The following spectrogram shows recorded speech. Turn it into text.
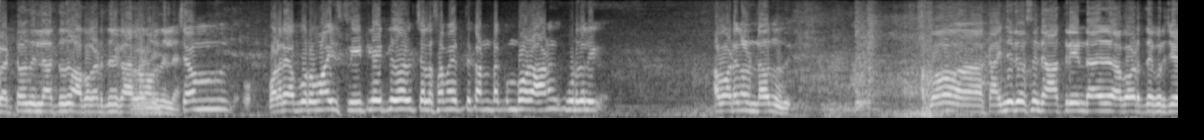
വെട്ടവും ഇല്ലാത്തതും അപകടത്തിന് കാരണമാകുന്നില്ല വെളിച്ചം വളരെ അപൂർവമായി സ്ട്രീറ്റ് ലൈറ്റുകൾ ചില സമയത്ത് കണ്ടക്കുമ്പോഴാണ് കൂടുതൽ അപകടങ്ങൾ ഉണ്ടാകുന്നത്. അപ്പോ കഴിഞ്ഞ ദിവസം രാത്രി ഉണ്ടായ അപകടത്തെ കുറിച്ച്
